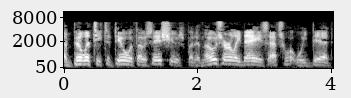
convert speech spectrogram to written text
ability to deal with those issues. But in those early days, that's what we did,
